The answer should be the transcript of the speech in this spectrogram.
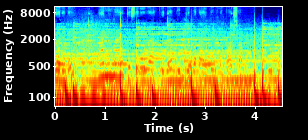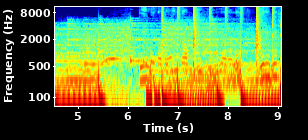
गरेरै पानीमा त्यसरी राखेर भिडियो बनाएको हुनुपर्छ। दुई महिना पनि नपुगेको बिहानलाई धेरै बेर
